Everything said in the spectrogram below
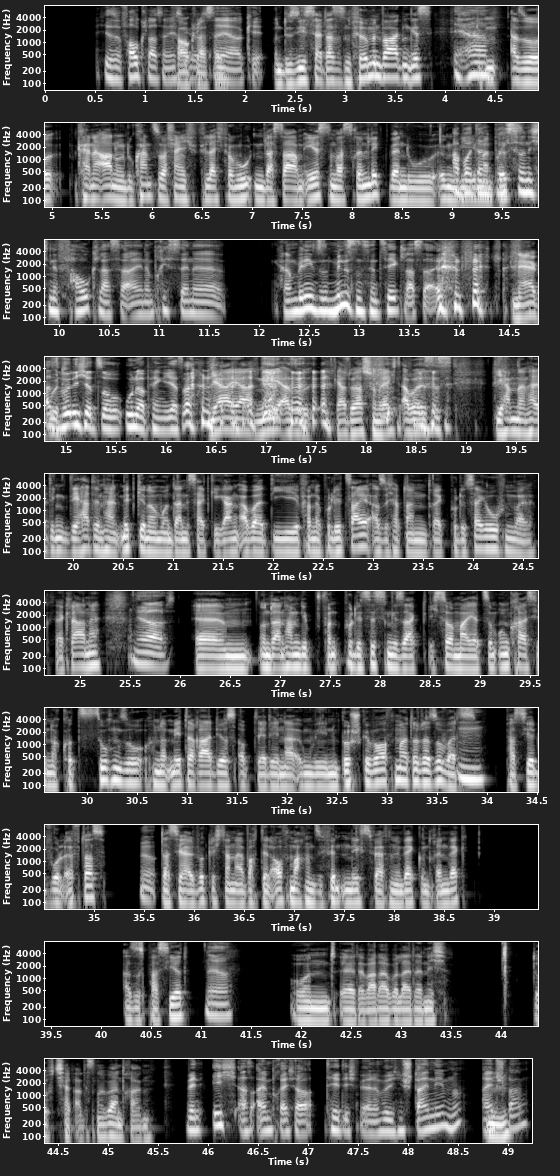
Hier so V-Klasse. nicht so V-Klasse. groß. Ja, okay. Und du siehst halt, dass es ein Firmenwagen ist. Ja. Also, keine Ahnung, du kannst wahrscheinlich vielleicht vermuten, dass da am ehesten was drin liegt, wenn du irgendwie Aber dann brichst bist. du nicht eine V-Klasse ein, dann brichst du eine. Kann wenigstens mindestens eine C-Klasse ein. Naja, gut. Also würde ich jetzt so unabhängig jetzt. ja, ja, nee, also, ja, du hast schon recht, aber es ist, die haben dann halt, den, der hat den halt mitgenommen und dann ist halt gegangen, aber die von der Polizei, also ich habe dann direkt Polizei gerufen, weil, ja klar, ne? Ja, Ähm, und dann haben die von Polizisten gesagt, ich soll mal jetzt im Umkreis hier noch kurz suchen, so 100 Meter Radius, ob der den da irgendwie in den Busch geworfen hat oder so, weil das Mhm. passiert wohl öfters. Ja. Dass sie halt wirklich dann einfach den aufmachen, sie finden nichts, werfen den weg und rennen weg. Also es passiert. ja. Und äh, der war da aber leider nicht. Durfte ich halt alles neu beantragen. Wenn ich als Einbrecher tätig wäre, dann würde ich einen Stein nehmen, Mhm. ne? Einschlagen.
